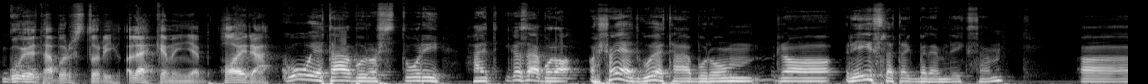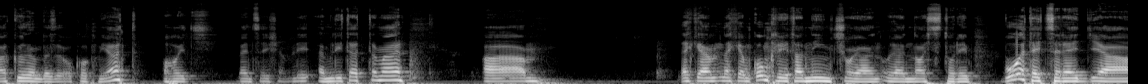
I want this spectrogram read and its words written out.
gólyatáboros sztori, a legkeményebb. Hajrá! Gólyatáboros sztori. Hát igazából a, a saját golyatáboromra részletekben emlékszem a különböző okok miatt, ahogy Bence is emlí- említette már. A, nekem, nekem konkrétan nincs olyan, olyan nagy sztorim. Volt egyszer egy a,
